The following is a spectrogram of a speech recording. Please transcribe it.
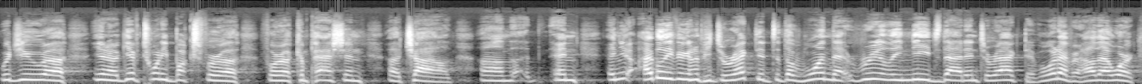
Would you uh, you know give 20 bucks for a for a compassion uh, child? Um, and and you, i believe you're going to be directed to the one that really needs that interactive whatever how that works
